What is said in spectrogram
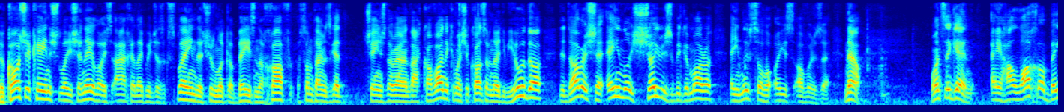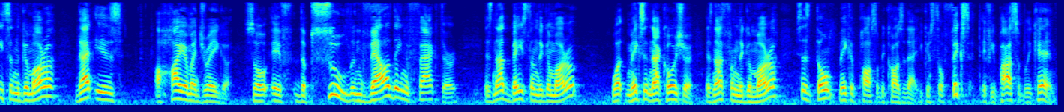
The kosher kain acher, like we just explained, that shouldn't look a base and a chaf, sometimes get changed around. V'akavani k'moshe kosav noidi bihuda, the davar she'ein loy shoyrish b'gemara, ein lifsol ha'ois avar Now, once again, a halacha based on Gemara, that is a higher madrega. So if the psul, invalidating factor, is not based on the Gemara, what makes it not kosher is not from the Gemara, he says don't make it pasul because of that. You can still fix it if you possibly can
